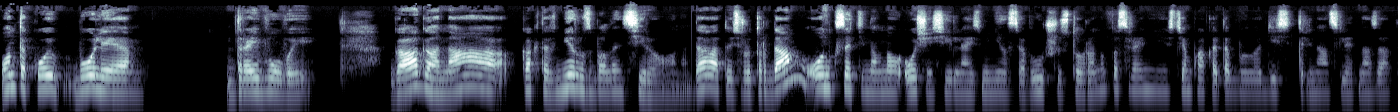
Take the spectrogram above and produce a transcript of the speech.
Он такой более драйвовый. Гага, она как-то в меру сбалансирована. Да? То есть Роттердам, он, кстати, намного, очень сильно изменился в лучшую сторону по сравнению с тем, как это было 10-13 лет назад.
